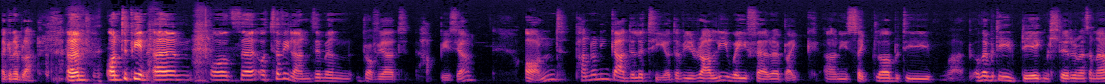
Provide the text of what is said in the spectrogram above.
ac yn y blaen. Um, ond tipyn, um, oedd, uh, oedd tyfu lan ddim yn brofiad hapus iawn, ond pan o'n i'n gadael y tŷ, oedd e fi rally wayfarer bike, a o'n i'n seiclo byti, oedd e byti 10 milltir yn fath yna,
